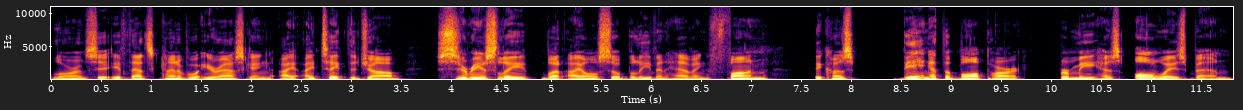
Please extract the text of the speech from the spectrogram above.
Laurence, if that's kind of what you're asking. I, I take the job seriously, but I also believe in having fun because being at the ballpark for me has always been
